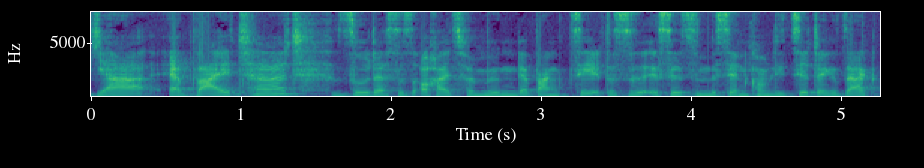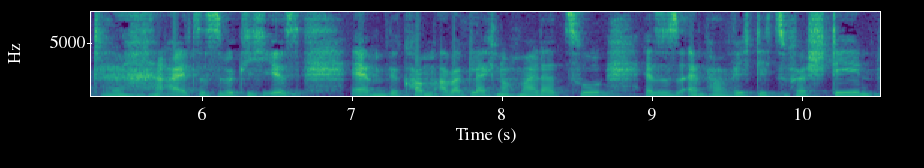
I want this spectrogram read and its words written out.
ja, erweitert, so dass es auch als Vermögen der Bank zählt. Das ist jetzt ein bisschen komplizierter gesagt, als es wirklich ist. Ähm, wir kommen aber gleich nochmal dazu. Es ist einfach wichtig zu verstehen,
